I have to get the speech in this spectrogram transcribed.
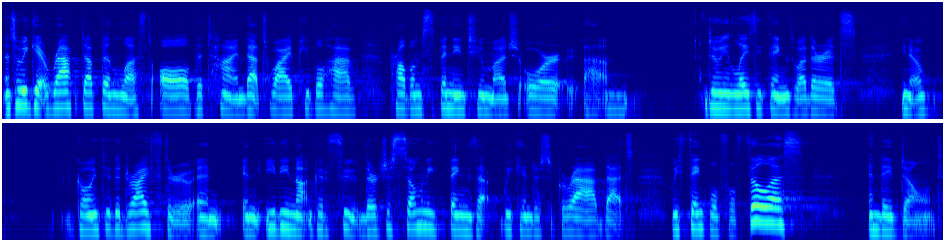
And so we get wrapped up in lust all the time. That's why people have problems spending too much or um, doing lazy things, whether it's, you know, going through the drive through and, and eating not good food. There's just so many things that we can just grab that we think will fulfill us, and they don't.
